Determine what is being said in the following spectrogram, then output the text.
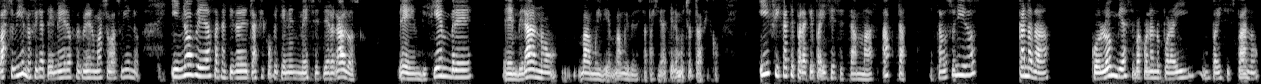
Va subiendo, fíjate, enero, febrero, marzo va subiendo. Y no veas la cantidad de tráfico que tienen meses de regalos. En diciembre, en verano, va muy bien, va muy bien esta página. Tiene mucho tráfico. Y fíjate para qué países está más apta. Estados Unidos, Canadá, Colombia se va colando por ahí, un país hispano.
